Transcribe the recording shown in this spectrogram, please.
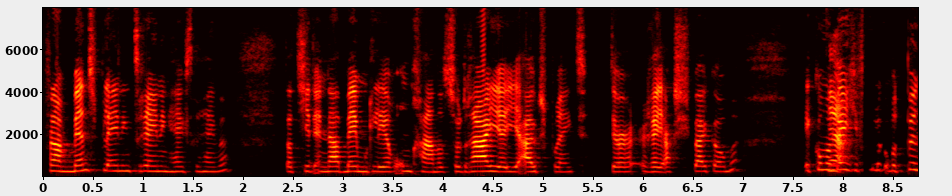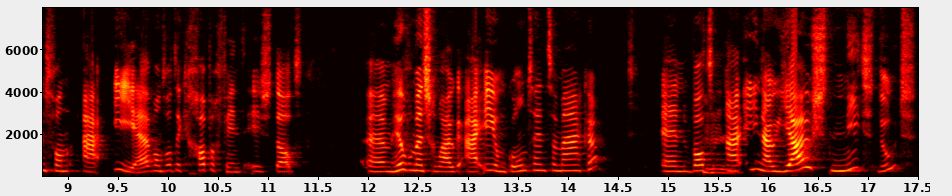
voornamelijk mensplanning training heeft gegeven. Dat je er inderdaad mee moet leren omgaan. Dat zodra je je uitspreekt, er reacties bij komen. Ik kom een Ja. beetje voel op het punt van AI. Hè? Want wat ik grappig vind is dat ehm, heel veel mensen gebruiken AI om content te maken. En wat Hmm. AI nou juist niet doet,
